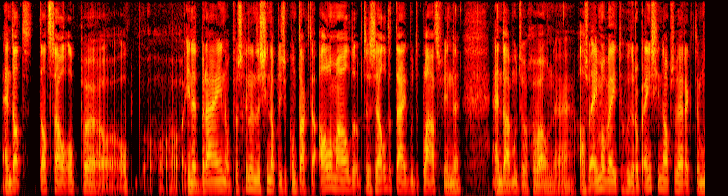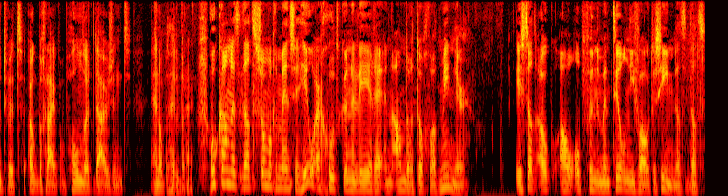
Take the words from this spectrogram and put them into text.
En dat, dat zal op, uh, op, in het brein, op verschillende synaptische contacten... allemaal op dezelfde tijd moeten plaatsvinden. En daar moeten we gewoon... Uh, als we eenmaal weten hoe er op één synaps werkt... dan moeten we het ook begrijpen op honderdduizend en op het hele brein. Hoe kan het dat sommige mensen heel erg goed kunnen leren... en anderen toch wat minder? Is dat ook al op fundamenteel niveau te zien? Dat, dat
